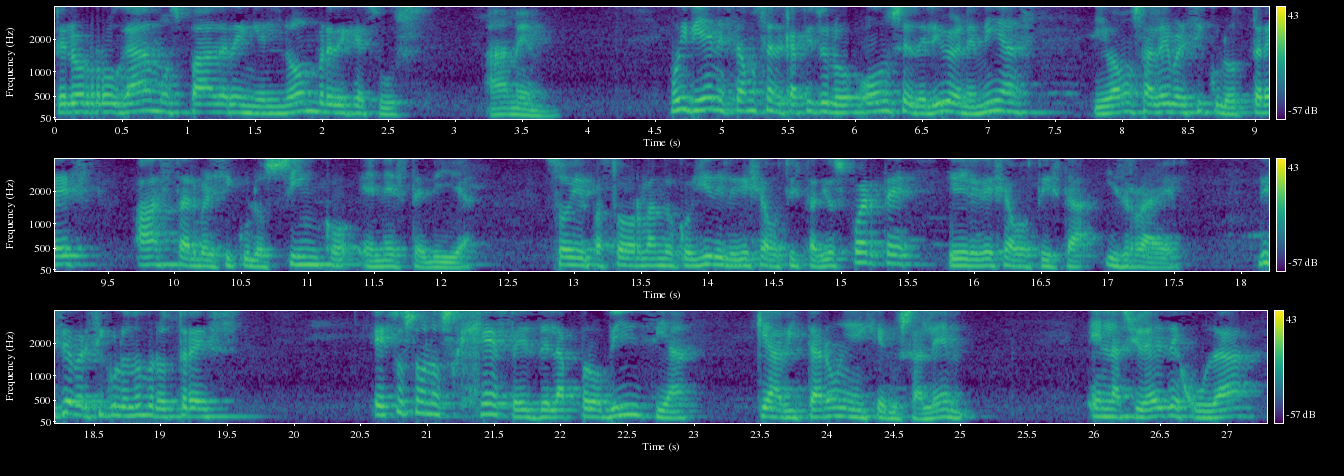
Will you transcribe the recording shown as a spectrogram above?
Te lo rogamos, Padre, en el nombre de Jesús. Amén. Muy bien, estamos en el capítulo 11 del libro de Nehemías y vamos a leer versículo 3 hasta el versículo 5 en este día. Soy el pastor Orlando Collí de la Iglesia Bautista Dios Fuerte y de la Iglesia Bautista Israel. Dice versículo número 3, estos son los jefes de la provincia que habitaron en Jerusalén. En las ciudades de Judá,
